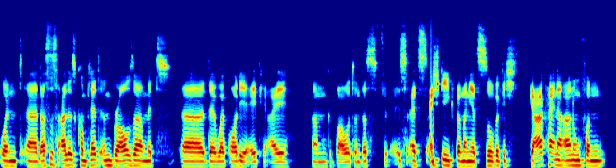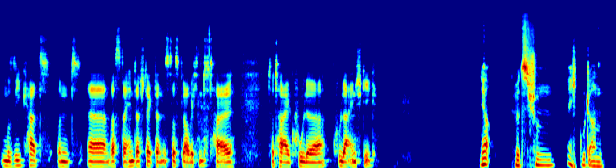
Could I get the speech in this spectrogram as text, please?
Und äh, das ist alles komplett im Browser mit äh, der Web Audio API ähm, gebaut. Und das ist als Einstieg, wenn man jetzt so wirklich gar keine Ahnung von Musik hat und äh, was dahinter steckt, dann ist das, glaube ich, ein total, total cooler, cooler Einstieg. Ja, hört sich schon echt gut an.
